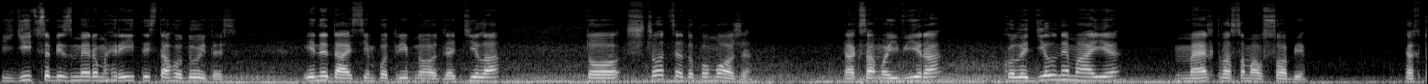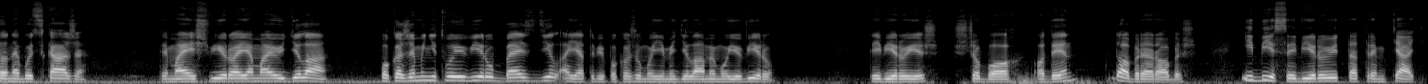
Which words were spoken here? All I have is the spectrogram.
Йдіть собі з миром, грійтесь та годуйтесь, і не дасть їм потрібного для тіла, то що це допоможе? Так само і віра, коли діл немає, мертва сама в собі. Та хто-небудь скаже Ти маєш віру, а я маю діла. Покажи мені твою віру без діл, а я тобі покажу моїми ділами мою віру. Ти віруєш, що Бог один добре робиш, і біси вірують та тремтять.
